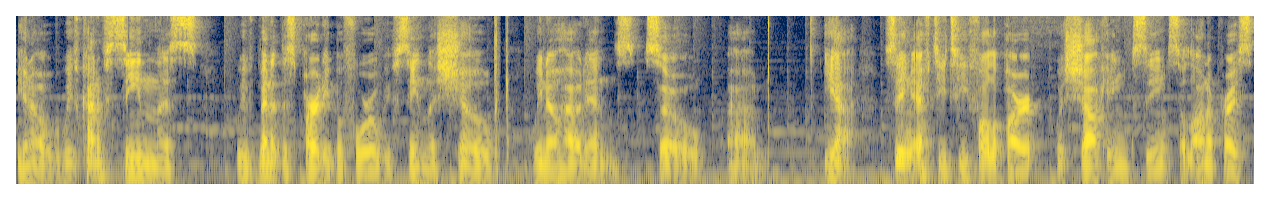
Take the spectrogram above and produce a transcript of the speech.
you know, we've kind of seen this. We've been at this party before. We've seen this show. We know how it ends. So, um, yeah, seeing FTT fall apart was shocking. Seeing Solana price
